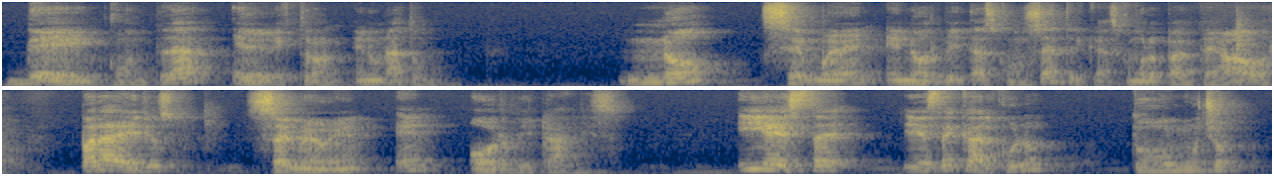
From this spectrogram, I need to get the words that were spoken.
de encontrar el electrón en un átomo. No se mueven en órbitas concéntricas, como lo planteaba ahora. Para ellos, se mueven en orbitales. Y este, este cálculo tuvo mucho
